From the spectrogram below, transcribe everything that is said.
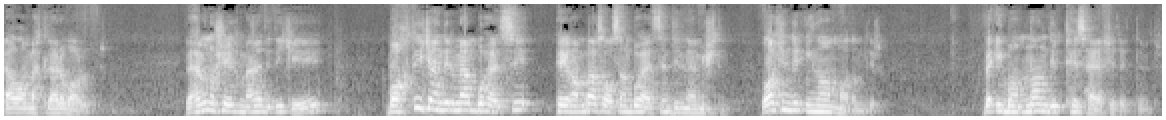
əlamətləri vardır. Və həmin o şeyx mənə dedi ki, vaxtı ikəndir mən bu hədisi Peyğəmbər salsan bu hədisini dinləmişdim. Lakindir inanmadımdır. Və imamdandır tez hərəkət etdimdir.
